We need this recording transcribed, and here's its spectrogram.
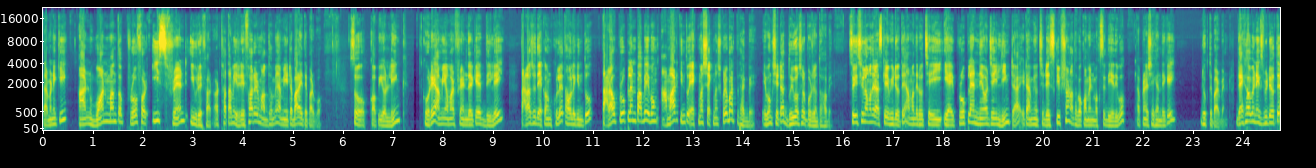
তার মানে কি? Earn one month of pro for each friend you refer অর্থাৎ আমি রেফারের মাধ্যমে আমি এটা বাড়াইতে পারব। সো কপি ওর লিঙ্ক করে আমি আমার ফ্রেন্ডদেরকে দিলেই তারা যদি অ্যাকাউন্ট খুলে, তাহলে কিন্তু তারাও প্রো প্ল্যান পাবে এবং আমার কিন্তু এক মাস এক মাস করে বাড়তে থাকবে এবং সেটা দুই বছর পর্যন্ত হবে। সো এই ছিল আমাদের আজকের ভিডিওতে। আমাদের হচ্ছে এই এআই প্রো প্ল্যান নেওয়ার যে লিঙ্কটা এটা আমি হচ্ছে ডেসক্রিপশন অথবা কমেন্ট বক্সে দিয়ে দিব। আপনারা সেখান থেকেই ঢুকতে পারবেন। দেখা হবে নেক্সট ভিডিওতে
